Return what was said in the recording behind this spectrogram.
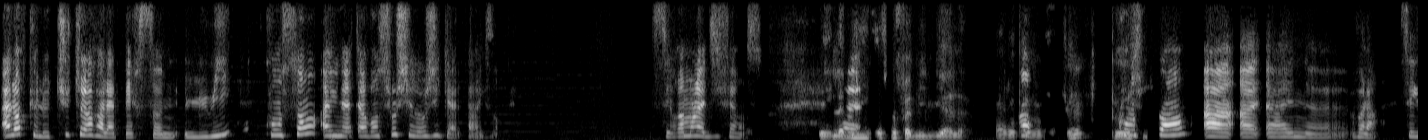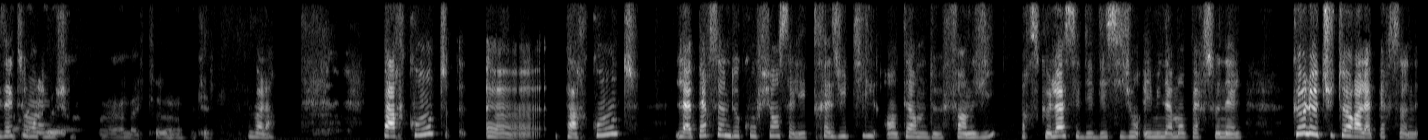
alors que le tuteur à la personne, lui, consent à une intervention chirurgicale, par exemple. C'est vraiment la différence. Et l'habilitation familiale en représentation peut aussi. À, à, une. voilà, c'est exactement la même chose. Euh, voilà. Par contre, euh, par contre la personne de confiance, elle est très utile en termes de fin de vie, parce que là, c'est des décisions éminemment personnelles que le tuteur à la personne,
